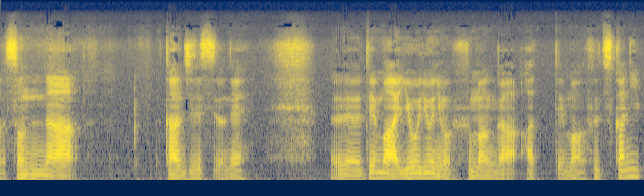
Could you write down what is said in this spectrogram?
うん、そんな感じですよね。でまあ容量にも不満があってまあ2日に一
